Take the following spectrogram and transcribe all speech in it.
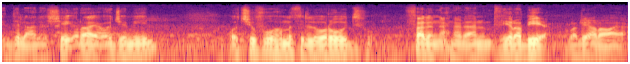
يدل على شيء رائع وجميل وتشوفوها مثل الورود. فعلا إحنا الآن في ربيع ربيع رائع.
